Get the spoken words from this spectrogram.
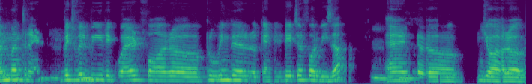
one month rent, which will be required for uh, proving their candidature for visa Hmm. and uh, your uh,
